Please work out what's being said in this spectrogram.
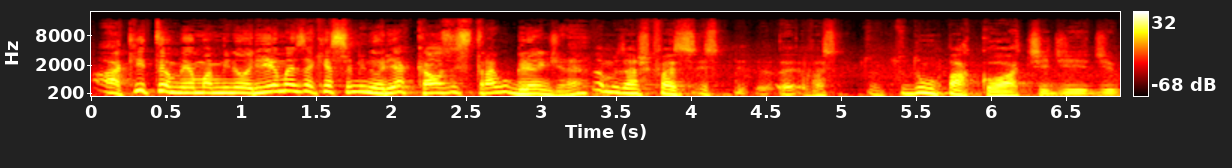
Aqui também é uma minoria, mas aqui essa minoria causa estrago grande, né? Não, mas acho que faz, faz tudo um pacote de, de,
